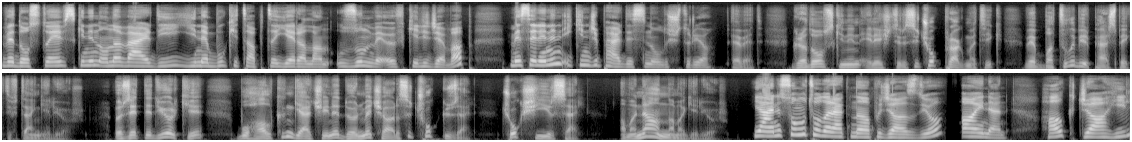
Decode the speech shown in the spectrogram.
ve Dostoyevski'nin ona verdiği yine bu kitapta yer alan uzun ve öfkeli cevap, meselenin ikinci perdesini oluşturuyor. Evet, Gradovski'nin eleştirisi çok pragmatik ve batılı bir perspektiften geliyor. Özetle diyor ki, bu halkın gerçeğine dönme çağrısı çok güzel, çok şiirsel. Ama ne anlama geliyor? Yani somut olarak ne yapacağız diyor. Aynen. Halk cahil,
